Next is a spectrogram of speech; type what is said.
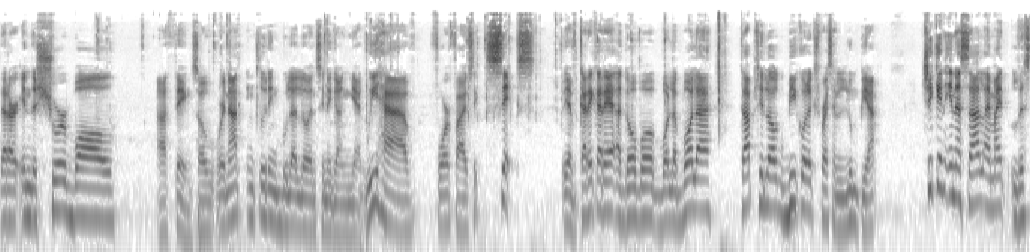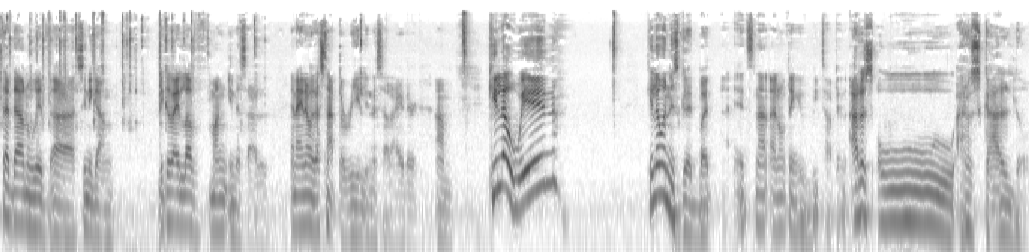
that are in the sure ball uh, thing? So we're not including bulalo and sinigang yet. We have four, five, six, six. We have kare-kare, adobo, bola-bola, tapsilog, Bicol Express, and lumpia. Chicken inasal, I might list that down with uh, sinigang because I love Mang Inasal. And I know that's not the real inasal either. Um, Kilawin, Kilawin is good, but it's not. I don't think it would be top ten. Arroz. Oh, arroz caldo.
